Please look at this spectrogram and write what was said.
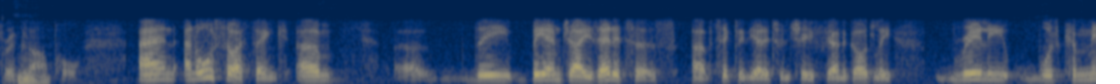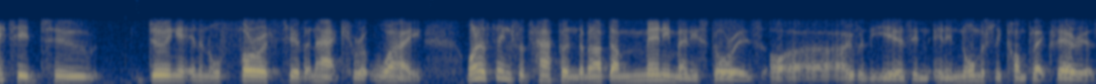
for hmm. example. Mm. And and also, I think um, uh, the BMJ's editors, uh, particularly the editor in chief Fiona Godlee, really was committed to doing it in an authoritative and accurate way. One of the things that's happened, I mean, I've done many, many stories uh, uh, over the years in, in enormously complex areas,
